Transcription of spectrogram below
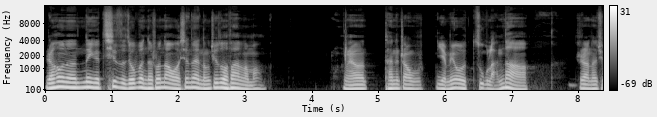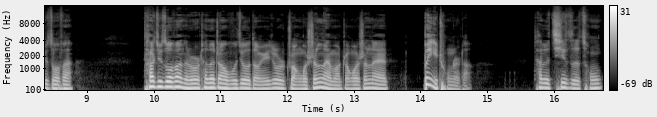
然后呢，那个妻子就问他说：“那我现在能去做饭了吗？”然后她那丈夫也没有阻拦她啊，就让她去做饭。她去做饭的时候，她的丈夫就等于就是转过身来嘛，转过身来，背冲着她。他的妻子从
